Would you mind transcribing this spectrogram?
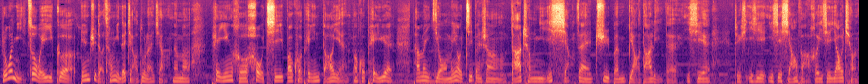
如果你作为一个编剧的，从你的角度来讲，那么。配音和后期，包括配音导演，包括配乐，他们有没有基本上达成你想在剧本表达里的一些这些一些一些想法和一些要求呢？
